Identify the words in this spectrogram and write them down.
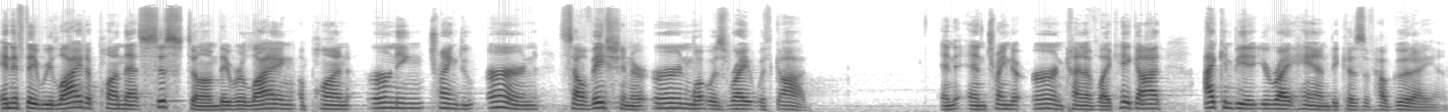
and if they relied upon that system they were relying upon earning trying to earn salvation or earn what was right with god and and trying to earn kind of like hey god i can be at your right hand because of how good i am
